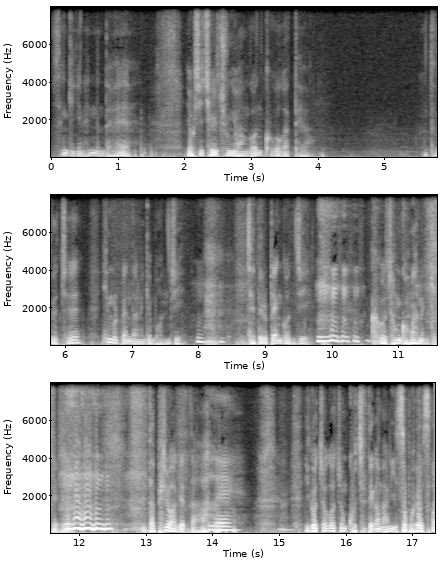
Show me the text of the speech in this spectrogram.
생기긴 했는데 역시 제일 중요한 건 그거 같아요. 도대체 힘을 뺀다는 게 뭔지 음. 제대로 뺀 건지 그걸 점검하는 게 일단 필요하겠다. 네, 이것저것 좀 고칠 때가 많이 있어 보여서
